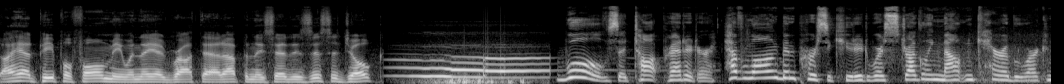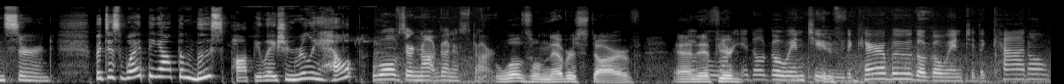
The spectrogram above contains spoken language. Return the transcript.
I had people phone me when they had brought that up and they said, Is this a joke? Wolves, a top predator, have long been persecuted where struggling mountain caribou are concerned. But does wiping out the moose population really help? Wolves are not going to starve. Wolves will never starve. And they'll if you're. On, they'll go into if, the caribou, they'll go into the cattle.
